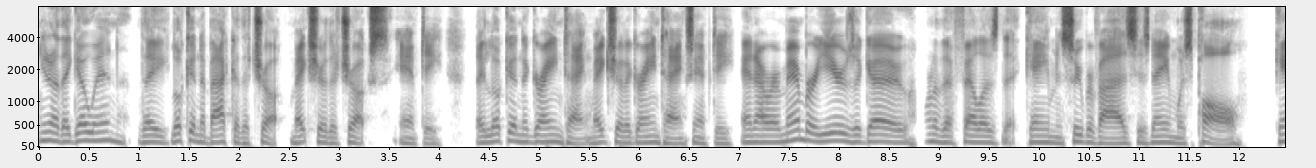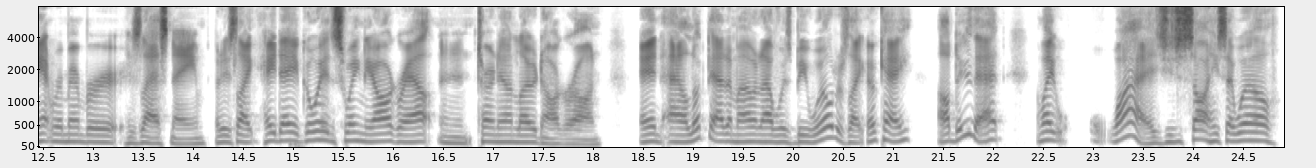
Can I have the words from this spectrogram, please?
you know, they go in, they look in the back of the truck, make sure the truck's empty. They look in the grain tank, make sure the grain tank's empty. And I remember years ago, one of the fellows that came and supervised, his name was Paul. Can't remember his last name, but he's like, Hey, Dave, go ahead and swing the auger out and turn the unload auger on. And I looked at him and I was bewildered. I was like, okay, I'll do that. I'm like, why? As you just saw, he said, well,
